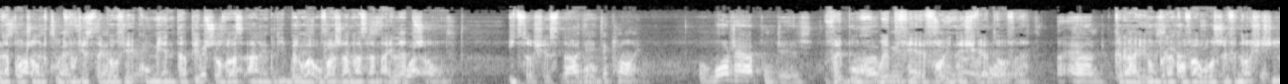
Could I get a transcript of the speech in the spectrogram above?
Na początku XX wieku mięta pieprzowa z Anglii była uważana za najlepszą. I co się stało? Wybuchły dwie wojny światowe. Kraju brakowało żywności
